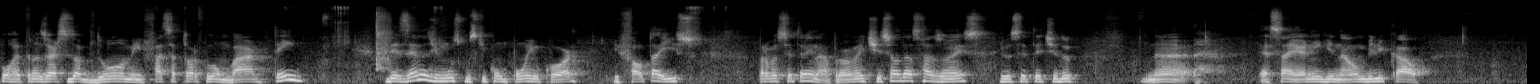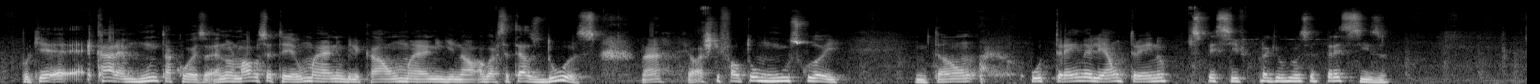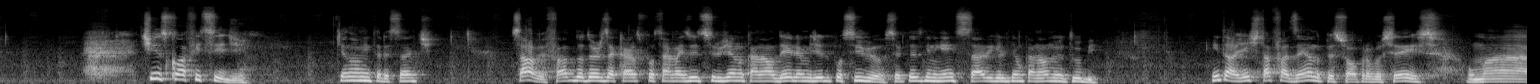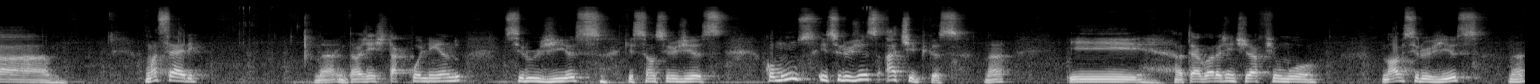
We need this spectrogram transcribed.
porra, transverso do abdômen, face tóraco lombar, tem dezenas de músculos que compõem o core e falta isso para você treinar. Provavelmente isso é uma das razões de você ter tido né, essa hernia inguinal umbilical. Porque, é, é, cara, é muita coisa. É normal você ter uma hernia umbilical, uma hernia inguinal. Agora, você ter as duas, né? Eu acho que faltou músculo aí. Então, o treino, ele é um treino específico para aquilo que você precisa. Tiscoficide. Que nome interessante. Salve, fala do Dr. José Carlos postar mais vídeos de cirurgia no canal dele à medida do possível. Certeza que ninguém sabe que ele tem um canal no YouTube. Então, a gente está fazendo, pessoal, para vocês uma, uma série. Né? Então, a gente está colhendo cirurgias que são cirurgias comuns e cirurgias atípicas. Né? E até agora a gente já filmou nove cirurgias. Né?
